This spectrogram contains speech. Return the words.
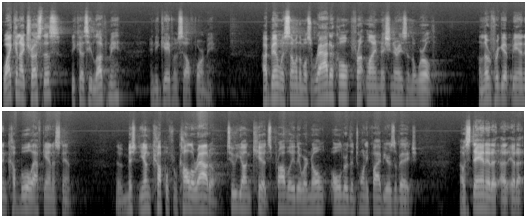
Why can I trust this? Because he loved me and he gave himself for me. I've been with some of the most radical frontline missionaries in the world. I'll never forget being in Kabul, Afghanistan. A young couple from Colorado, two young kids, probably they were no older than 25 years of age. I was staying at a, at a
